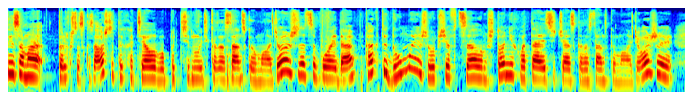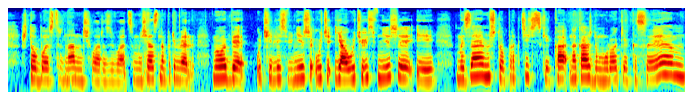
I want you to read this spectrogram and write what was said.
Ты сама только что сказала, что ты хотела бы подтянуть казахстанскую молодежь за собой, да? Как ты думаешь вообще в целом, что не хватает сейчас казахстанской молодежи, чтобы страна начала развиваться? Мы сейчас, например, мы обе учились в нише, уч... я учусь в нише, и мы знаем, что практически на каждом уроке КСМ,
